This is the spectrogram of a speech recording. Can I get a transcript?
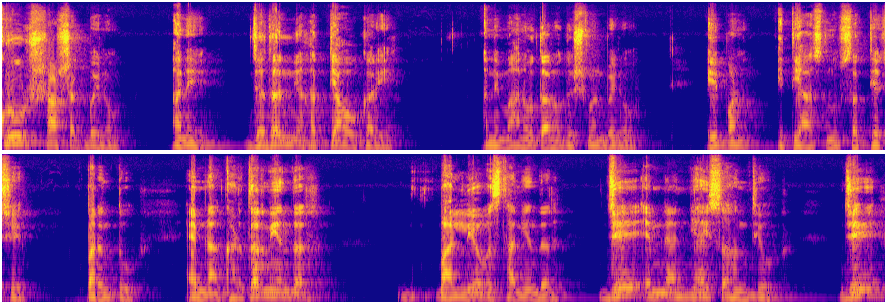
ક્રૂર શાસક બન્યો અને જધન્ય હત્યાઓ કરી અને માનવતાનો દુશ્મન બન્યો. એ પણ ઇતિહાસનું સત્ય છે. પરંતુ એમના ઘડતરની અંદર, બાલ્યાવસ્થાની અંદર જે એમને અન્યાય સહન થયો, જે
